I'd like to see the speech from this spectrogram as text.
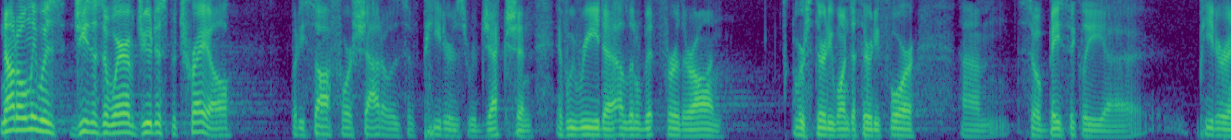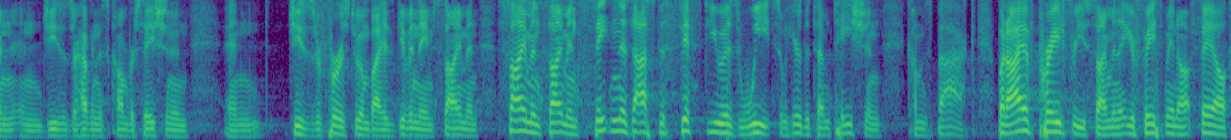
Not only was Jesus aware of Judas' betrayal, but he saw foreshadows of Peter's rejection. If we read a, little bit further on, verse 31 to 34, um, so basically, uh, Peter and, and, Jesus are having this conversation, and, and Jesus refers to him by his given name, Simon. Simon, Simon, Satan has asked to sift you as wheat. So here the temptation comes back. But I have prayed for you, Simon, that your faith may not fail.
